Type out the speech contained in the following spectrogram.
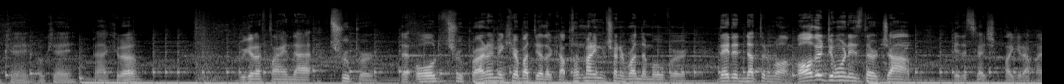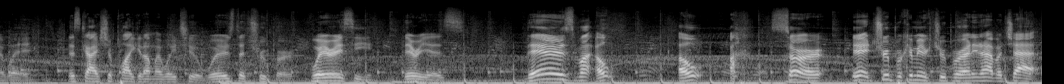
okay, okay. Back it up. We gotta find that trooper, that old trooper. I don't even care about the other cops. I'm not even trying to run them over. They did nothing wrong. All they're doing is their job. Okay, this guy should probably get out my way. This guy should probably get out my way too. Where's the trooper? Where is he? There he is. There's my. Oh, oh, sir. Yeah, trooper, come here, trooper. I need to have a chat.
